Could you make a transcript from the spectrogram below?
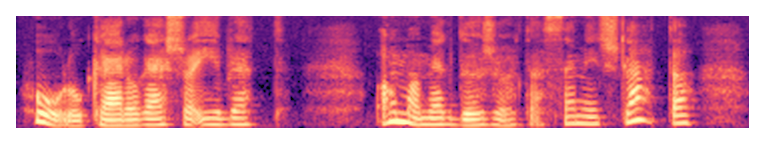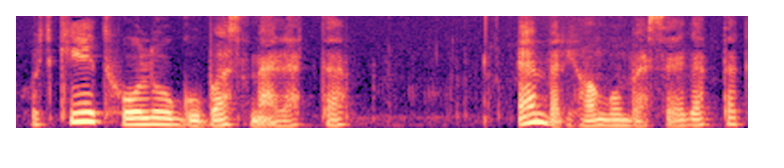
Hólókárogásra ébredt. Amma megdörzsölte a szemét, s látta, hogy két holló gubaszt mellette. Emberi hangon beszélgettek,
